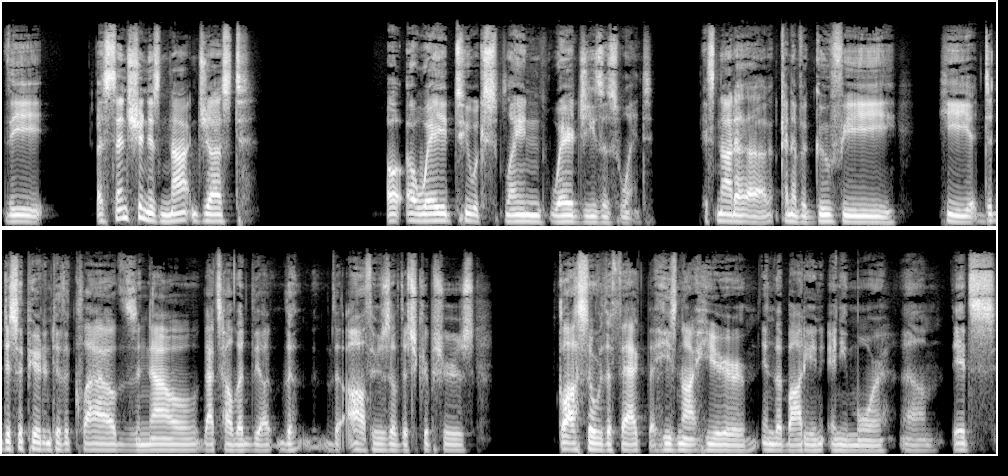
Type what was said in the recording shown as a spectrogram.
The ascension is not just a, a way to explain where Jesus went. It's not a kind of a goofy, he d- disappeared into the clouds, and now that's how the, the, the, authors of the scriptures gloss over the fact that he's not here in the body anymore. Um, it's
